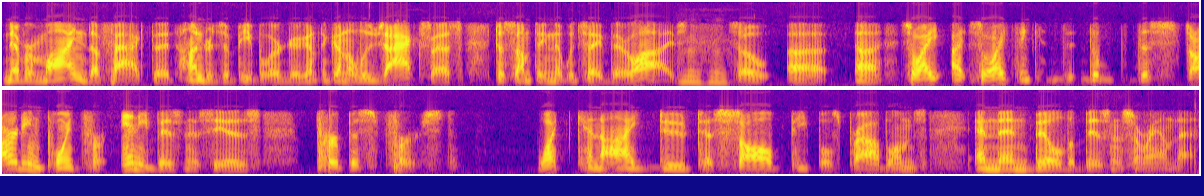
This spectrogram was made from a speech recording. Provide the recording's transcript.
Never mind the fact that hundreds of people are going to lose access to something that would save their lives. Mm-hmm. So, uh, uh, so I, I, so I think the the starting point for any business is purpose first. What can I do to solve people's problems and then build a business around that?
